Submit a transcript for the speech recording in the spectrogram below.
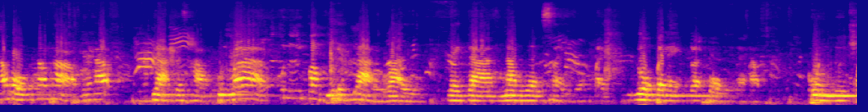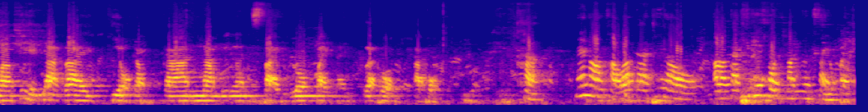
ครับผมคำถามนะครับ อยากจะถามคุณว่าคุณมีความคิดเห็นอย่างไร ในการนำเงินใส่ลงไปลงไปในกระทงนะครับ คุณมีความคิดเห็นอย่างไรเกี่ยวกับการนำเงินใส่ลงไปในกระทงครับผมค่ะ แน่นอนค่ะว่าการที่เราเอ่อการที่ผู้คนนำเงินใส่ลงไปใน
